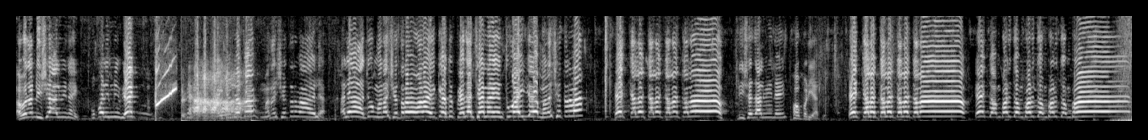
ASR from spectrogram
હવે તો ડીશે આલવી નહીં. ઉપર એમની કે મને ક્ષેત્રમાં આવેલા અલ્યા હજુ મને ક્ષેત્રમાં વાળા એક હજુ પેદા છે નહીં તું આવી જાય મને ક્ષેત્રમાં એ ચલો ચલો ચલો ચલો. ડીશે જ નહીં ફો પડ્યા તું એ ચલો ચલો ચલો ચલો. એ જંભળ જંભળ જંભળ જંભળ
